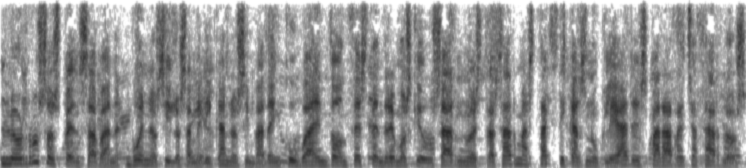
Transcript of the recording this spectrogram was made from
Los rusos pensaban, bueno, si los americanos invaden Cuba, entonces tendremos que usar nuestras armas tácticas nucleares para rechazarlos.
